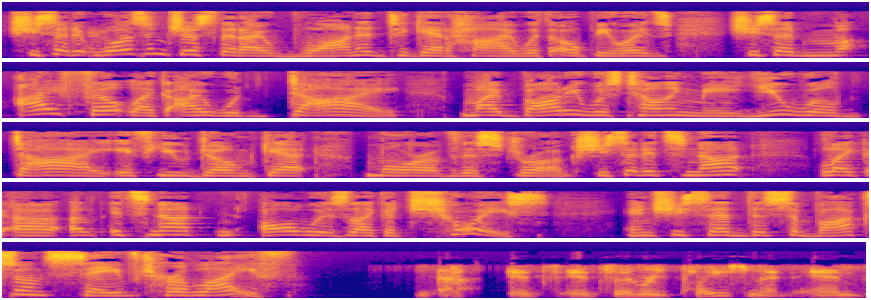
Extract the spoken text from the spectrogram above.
She said it wasn't just that I wanted to get high with opioids. She said, I felt like I would die. My body was telling me, you will die if you don't get more of this drug. She said, it's not like a, a it's not always like a choice and she said the Suboxone saved her life. Yeah, it's it's a replacement, and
